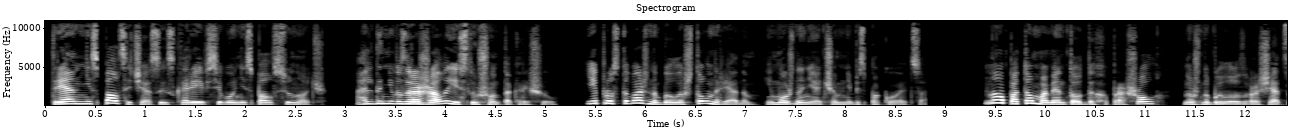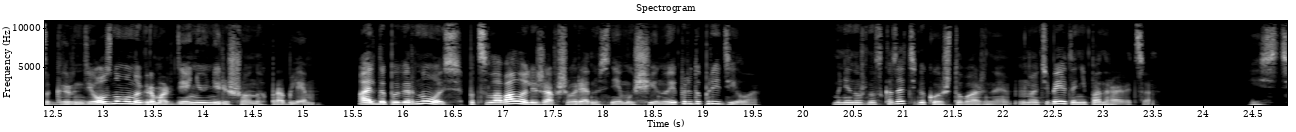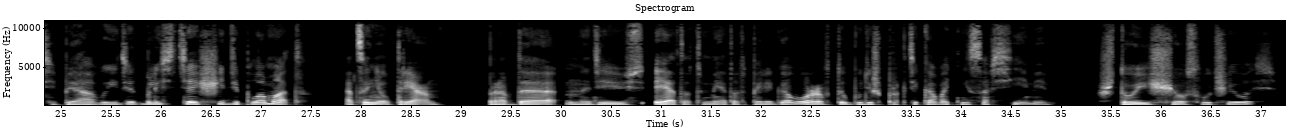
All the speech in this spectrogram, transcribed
Триан не спал сейчас и, скорее всего, не спал всю ночь. Альда не возражала, если уж он так решил. Ей просто важно было, что он рядом, и можно ни о чем не беспокоиться. Ну а потом момент отдыха прошел, нужно было возвращаться к грандиозному нагромождению нерешенных проблем. Альда повернулась, поцеловала лежавшего рядом с ней мужчину и предупредила. «Мне нужно сказать тебе кое-что важное, но тебе это не понравится». «Из тебя выйдет блестящий дипломат», — оценил Триан. «Правда, надеюсь, этот метод переговоров ты будешь практиковать не со всеми. Что еще случилось?»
